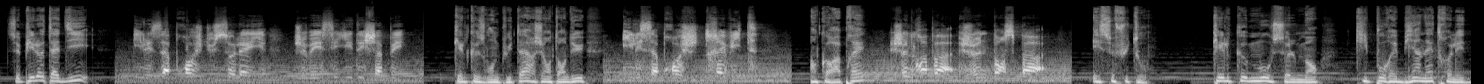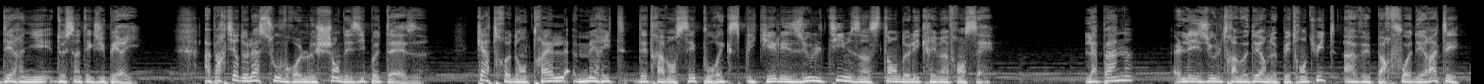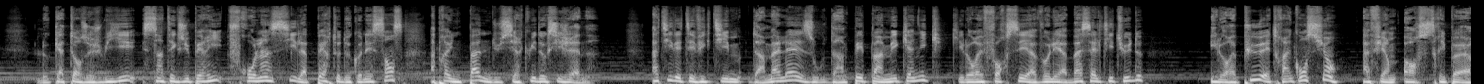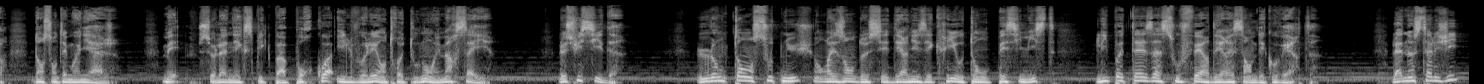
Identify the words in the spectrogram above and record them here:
Ce pilote a dit ⁇ Ils approchent du soleil, je vais essayer d'échapper ⁇ Quelques secondes plus tard, j'ai entendu ⁇ Ils s'approchent très vite ⁇ Encore après ⁇ Je ne crois pas, je ne pense pas ⁇ Et ce fut tout. Quelques mots seulement qui pourraient bien être les derniers de Saint-Exupéry. À partir de là s'ouvre le champ des hypothèses. Quatre d'entre elles méritent d'être avancées pour expliquer les ultimes instants de l'écrivain français. La panne Les ultramodernes P-38 avaient parfois des ratés. Le 14 juillet, Saint-Exupéry frôle ainsi la perte de connaissance après une panne du circuit d'oxygène. A-t-il été victime d'un malaise ou d'un pépin mécanique qui l'aurait forcé à voler à basse altitude? Il aurait pu être inconscient, affirme Horst Stripper dans son témoignage. Mais cela n'explique pas pourquoi il volait entre Toulon et Marseille. Le suicide. Longtemps soutenu en raison de ses derniers écrits au ton pessimiste, l'hypothèse a souffert des récentes découvertes. La nostalgie?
